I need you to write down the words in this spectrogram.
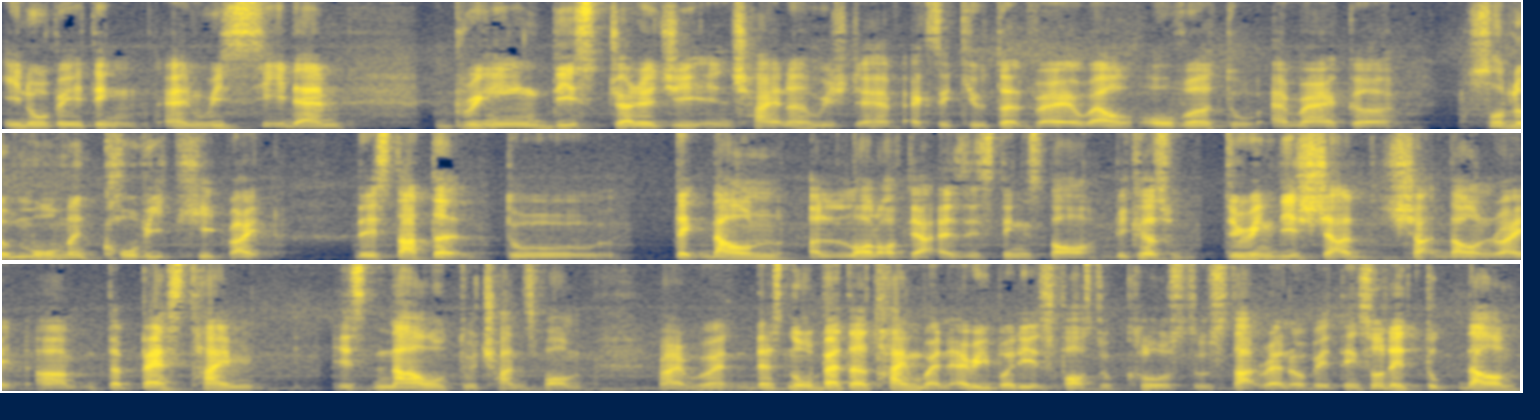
innovating, and we see them bringing this strategy in China, which they have executed very well, over to America. So the moment COVID hit, right, they started to take down a lot of their existing store because during this shut shutdown, right, um, the best time is now to transform, right? When there's no better time when everybody is forced to close to start renovating. So they took down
